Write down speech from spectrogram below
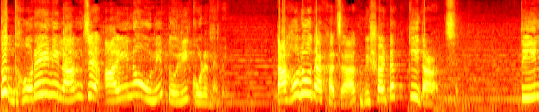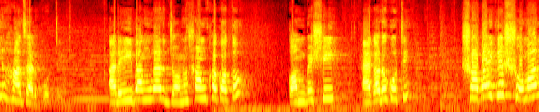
তো ধরেই নিলাম যে আইনও উনি তৈরি করে নেবেন। তাহলেও দেখা যাক বিষয়টা কি দাঁড়াচ্ছে। তিন হাজার কোটি। আর এই বাংলার জনসংখ্যা কত? কম বেশি এগারো কোটি। সবাইকে সমান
